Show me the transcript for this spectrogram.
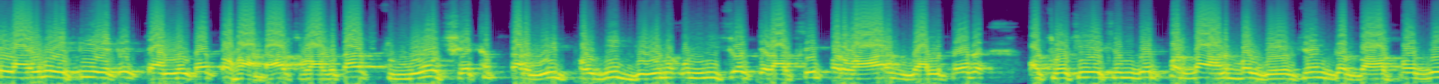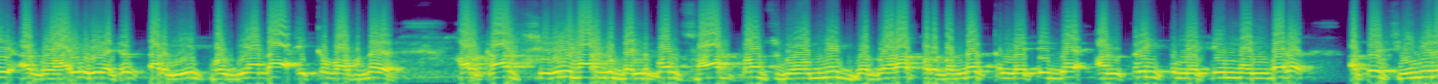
ਲਾਈਵ 88 ਚੈਨਲ ਤੇ ਤੁਹਾਡਾ ਸਵਾਗਤ ਹੈ ਸਮੂਹ ਸਿੱਖ ਧਰਮੀ ਫੌਜੀ ਜੂਨ 1984 ਪਰਿਵਾਰ ਵੈਲਫੇਅਰ ਐਸੋਸੀਏਸ਼ਨ ਦੇ ਪ੍ਰਧਾਨ ਬਲਦੇਵ ਸਿੰਘ ਗੁਰਦਾਸਪੁਰ ਦੀ ਅਗਵਾਈ ਹੇਠ ਧਰਮੀ ਫੌਜੀਆਂ ਦਾ ਇੱਕ ਵਫਦ ਹਲਕਾ ਸ੍ਰੀ ਹਰਗੋਬਿੰਦਪੁਰ ਸਾਹਿਬ ਤੋਂ ਸ਼੍ਰੋਮਣੀ ਗੁਰਦੁਆਰਾ ਪ੍ਰਬੰਧਕ ਕਮੇਟੀ ਦੇ ਅੰਤਰਿੰਗ ਕਮੇਟੀ ਮੈਂਬਰ ਅਤੇ ਸੀਨੀਅਰ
